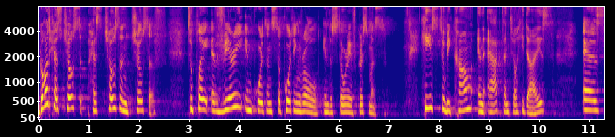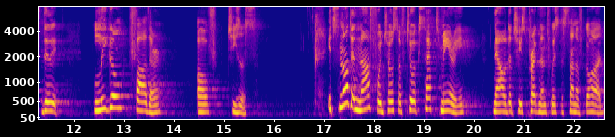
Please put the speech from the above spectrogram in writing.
God has, chose, has chosen Joseph to play a very important supporting role in the story of Christmas. He's to become and act until he dies as the legal father of Jesus. It's not enough for Joseph to accept Mary now that she's pregnant with the Son of God.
